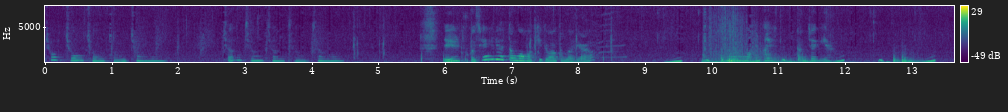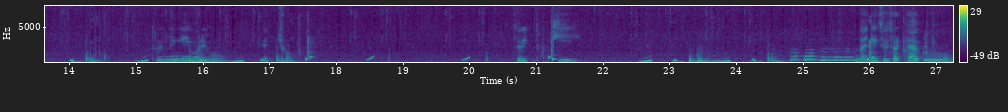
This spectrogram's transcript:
총총총총총 총총총총총 내일 누가 생일이었던 것 같기도 하고 말이야. 어, 아이 깜짝이야. 돌멩이 버리고 해초. 스위트 피. 많이 주웠다고.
